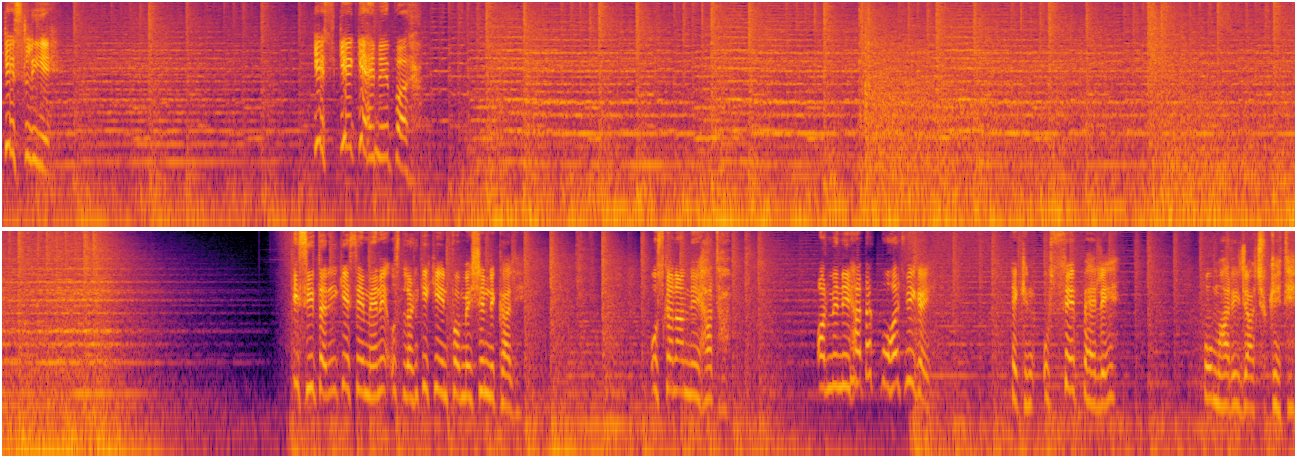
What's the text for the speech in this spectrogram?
किस लिए? किसके कहने पर? इसी तरीके से मैंने उस लड़की की इंफॉर्मेशन निकाली। उसका नाम नेहा था। और मैं नेहा तक पहुँच भी गई। लेकिन उससे पहले वो मारी जा चुकी थी।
